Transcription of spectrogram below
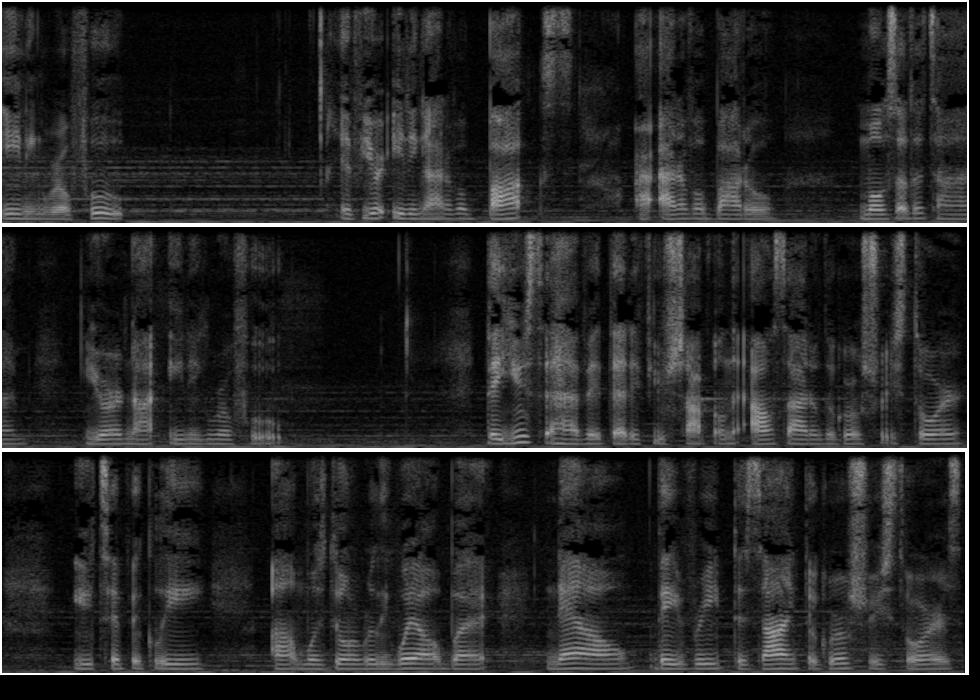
eating real food. If you're eating out of a box or out of a bottle, most of the time, you're not eating real food. They used to have it that if you shopped on the outside of the grocery store, you typically um, was doing really well, but now they've redesigned the grocery stores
